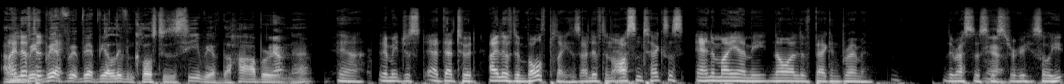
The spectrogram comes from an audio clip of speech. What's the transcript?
I lived we, in- we, have, we, have, we are living close to the sea. We have the harbor. Yeah. no? Yeah, let me just add that to it. I lived in both places. I lived in Austin, Texas, and in Miami. Now I live back in Bremen. The rest is Yeah. history. So you,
